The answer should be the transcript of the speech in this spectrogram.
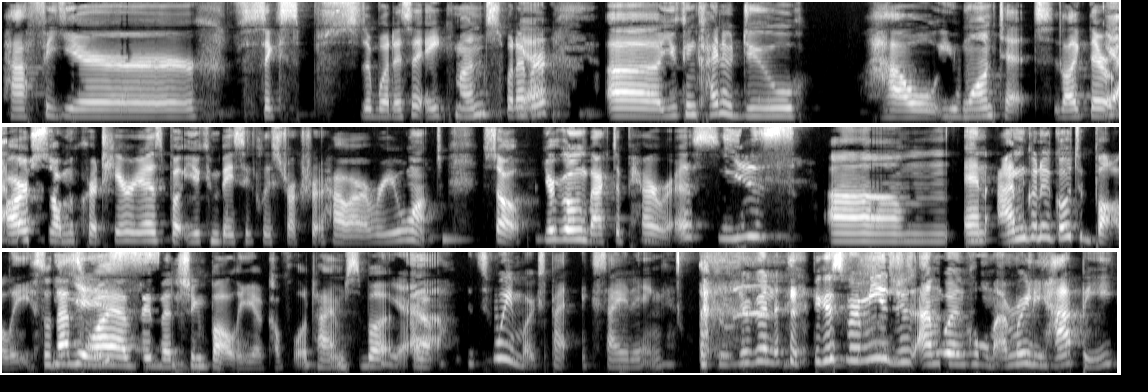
half a year, six, what is it, eight months, whatever, uh, you can kind of do how you want it. Like there Yeah. are some criterias, but you can basically structure it however you want. So you're going back to Paris, Yes. Um, and I'm gonna go to Bali. So that's why I've been mentioning Bali a couple of times. But yeah. yeah, it's way more expi- exciting because you're gonna because for me it's just I'm going home. I'm really happy,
